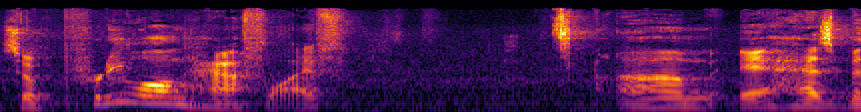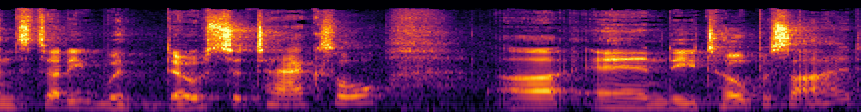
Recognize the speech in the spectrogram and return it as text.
So pretty long half-life. Um, it has been studied with docetaxel uh, and etoposide.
